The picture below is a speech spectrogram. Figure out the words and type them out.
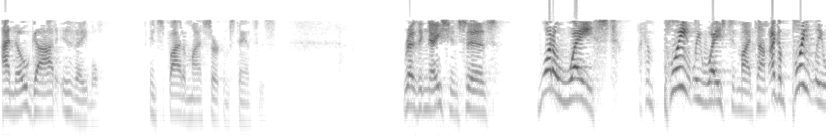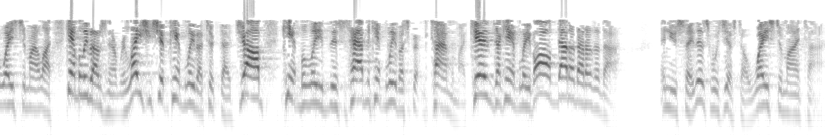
I know God is able in spite of my circumstances. Resignation says, what a waste. I completely wasted my time. I completely wasted my life. Can't believe I was in that relationship. Can't believe I took that job. Can't believe this has happened. Can't believe I spent time with my kids. I can't believe all da da da da da da. And you say, this was just a waste of my time.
